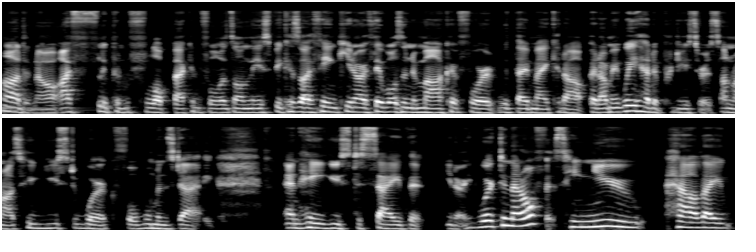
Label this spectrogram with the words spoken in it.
I don't know. I flip and flop back and forwards on this because I think, you know, if there wasn't a market for it, would they make it up? But I mean, we had a producer at Sunrise who used to work for Woman's Day, and he used to say that, you know, he'd worked in that office. He knew how they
